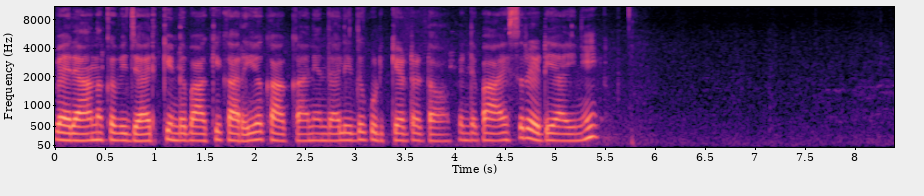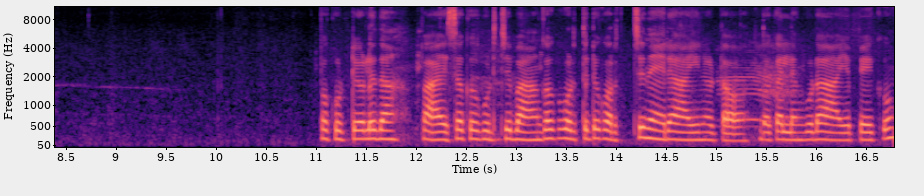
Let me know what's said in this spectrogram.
വരാമെന്നൊക്കെ വിചാരിക്കുന്നുണ്ട് ബാക്കി കറിയൊക്കെ ആക്കാൻ എന്തായാലും ഇത് കുടിക്കട്ടെ കേട്ടോ അപ്പം എന്റെ പായസം റെഡിയായിനി കുട്ടികൾ ഇതാ പായസമൊക്കെ കുടിച്ച് ബാങ്കൊക്കെ കൊടുത്തിട്ട് കുറച്ച് നേരം ആയിന് കേട്ടോ ഇതൊക്കെ എല്ലാം കൂടെ ആയപ്പോഴേക്കും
